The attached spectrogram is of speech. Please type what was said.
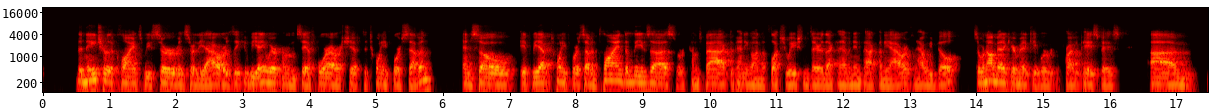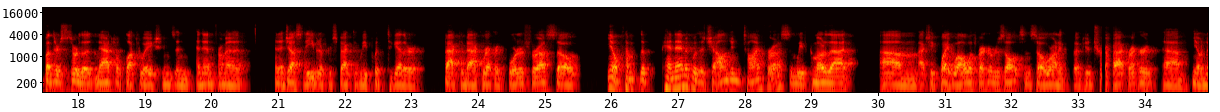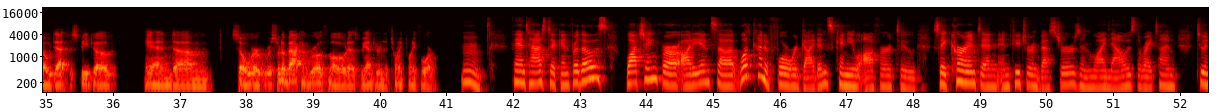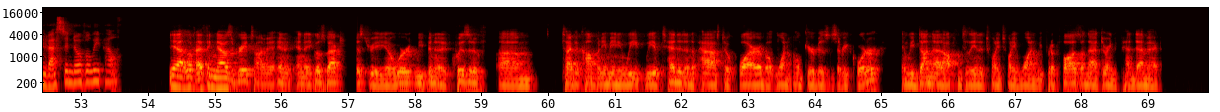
the nature of the clients we serve and sort of the hours, they could be anywhere from, say, a four-hour shift to 24/7. And so if we have 24/7 client that leaves us or comes back, depending on the fluctuations there, that can have an impact on the hours and how we bill. So we're not Medicare, Medicaid, we're private pay space. Um, but there's sort of the natural fluctuations. And, and then from a, an adjusted EBITDA perspective, we put together back-to-back record quarters for us. So, you know, come, the pandemic was a challenging time for us, and we've come out of that um, actually quite well with record results. And so we're on a, a good track record, um, you know, no debt to speak of. And um, so we're, we're sort of back in growth mode as we enter into 2024. Mm. Fantastic. And for those watching, for our audience, uh, what kind of forward guidance can you offer to, say, current and, and future investors, and why now is the right time to invest in Nova Leap Health? Yeah, look, I think now is a great time, and, and it goes back to history. You know, we're we've been an acquisitive um, type of company, meaning we we have tended in the past to acquire about one home care business every quarter, and we've done that up until the end of 2021. We put a pause on that during the pandemic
